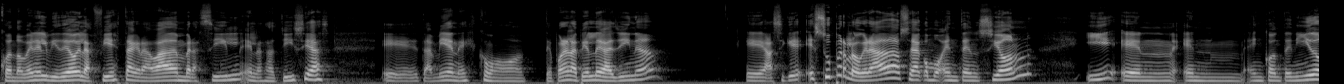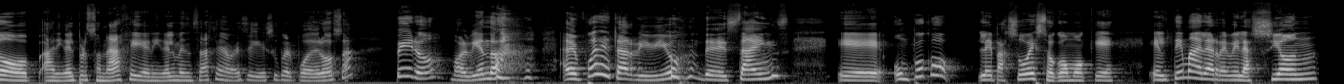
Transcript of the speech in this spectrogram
cuando ven el video de la fiesta grabada en Brasil, en las noticias, eh, también es como, te pone la piel de gallina. Eh, así que es súper lograda, o sea, como en tensión, y en, en, contenido a nivel personaje y a nivel mensaje me parece que es súper poderosa. Pero, volviendo a, después de esta review de Science, eh, un poco le pasó eso, como que el tema de la revelación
